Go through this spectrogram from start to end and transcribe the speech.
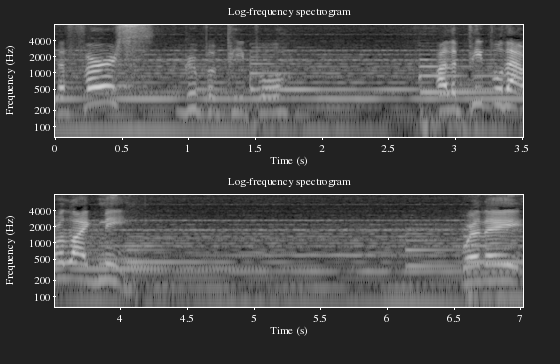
The first group of people are the people that were like me, where they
